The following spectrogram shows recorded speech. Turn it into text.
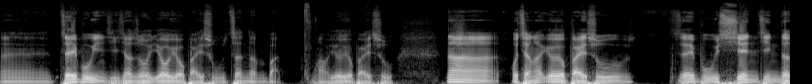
呃，这一部影集叫做《幽游白书》真人版，哦，《幽游白书》。那我讲到《幽游白书》这一部现今的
